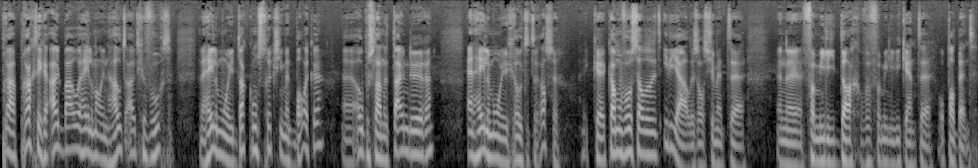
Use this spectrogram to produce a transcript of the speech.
Pra prachtige uitbouwen, helemaal in hout uitgevoerd. Een hele mooie dakconstructie met balken, openslaande tuindeuren en hele mooie grote terrassen. Ik kan me voorstellen dat dit ideaal is als je met een familiedag of een familieweekend op pad bent.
